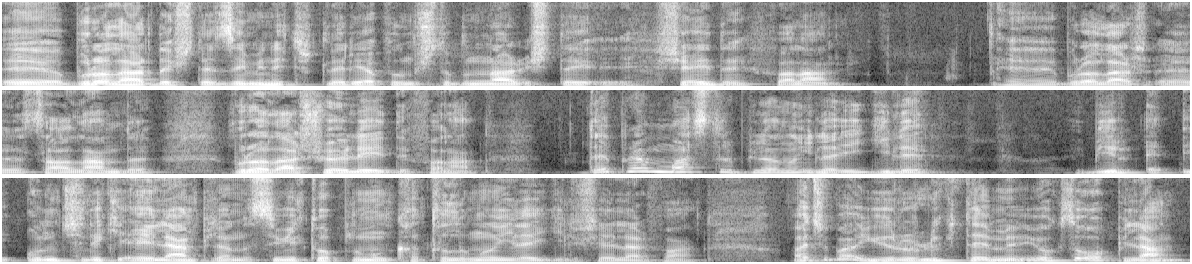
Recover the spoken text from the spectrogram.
Ee, buralarda işte zemin etütleri yapılmıştı. Bunlar işte şeydi falan. Ee, buralar e, sağlamdı. Buralar şöyleydi falan. Deprem master planı ile ilgili bir e, onun içindeki eylem planı, sivil toplumun katılımı ile ilgili şeyler falan. Acaba yürürlükte mi yoksa o plan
